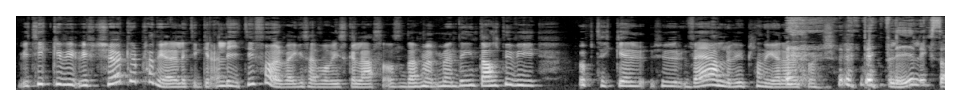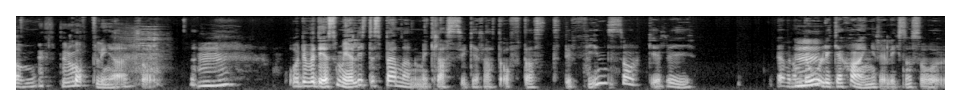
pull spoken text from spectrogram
vi tycker vi, vi försöker planera lite, lite i förväg så här, vad vi ska läsa och sådär, men, men det är inte alltid vi upptäcker hur väl vi planerar först. det blir liksom Efteråt. kopplingar. Så. Mm. Och det är väl det som är lite spännande med klassiker, att oftast det finns saker i, även om mm. det är mm. olika genrer, liksom, så,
